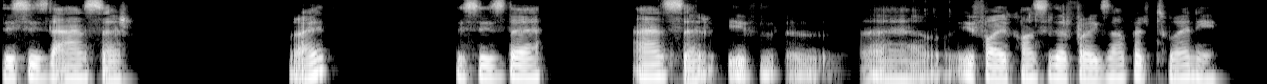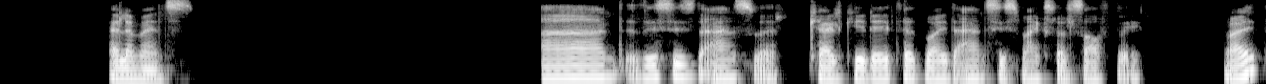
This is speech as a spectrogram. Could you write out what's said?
This is the answer, right? This is the answer. If uh, if I consider, for example, 20 elements And this is the answer calculated by the ANSYS Maxwell software, right?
